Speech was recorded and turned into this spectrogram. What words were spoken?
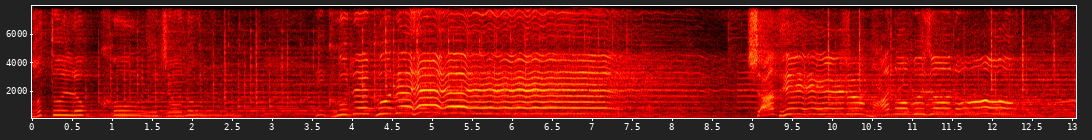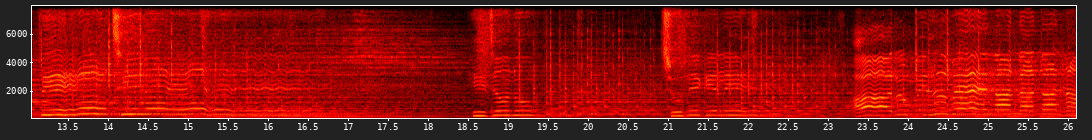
কত লক্ষ জনম ঘুরে ঘুরে সাধের মানব জন পেয়েছি এ জনম চলে গেলে আর মিলবে না না না না।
